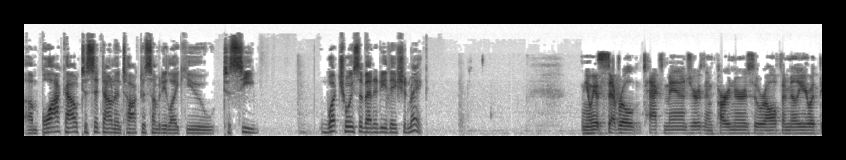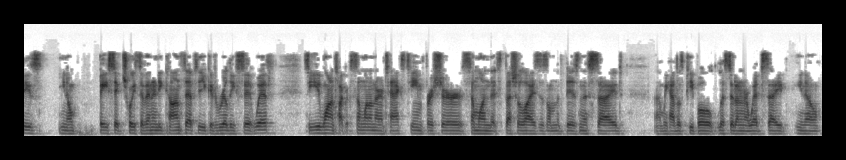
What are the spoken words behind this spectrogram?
um, block out to sit down and talk to somebody like you to see what choice of entity they should make? You know, we have several tax managers and partners who are all familiar with these, you know, basic choice of entity concepts that you could really sit with. So you want to talk to someone on our tax team for sure, someone that specializes on the business side. Um, we have those people listed on our website, you know,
